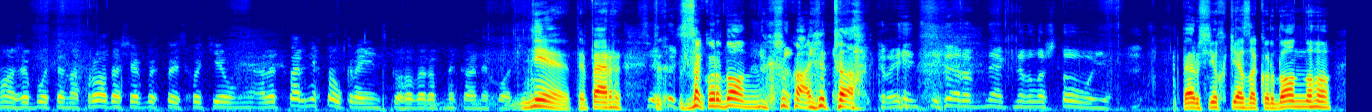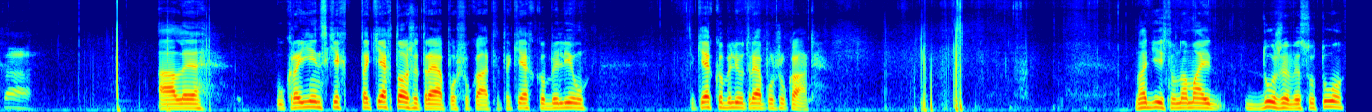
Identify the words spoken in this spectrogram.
Може бути на продаж, якби хтось хотів, але тепер ніхто українського виробника не хоче. Ні, тепер за кордон шукають. Український виробник не влаштовує. Тепер всі хотять закордонного, Так. але українських таких теж треба пошукати. Таких кобилів, таких кобилів треба пошукати. Вона дійсно вона має дуже висоту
